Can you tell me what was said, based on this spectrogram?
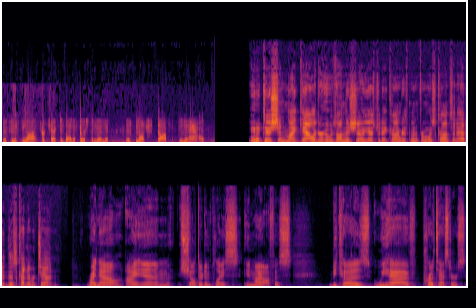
This is not protected by the First Amendment. This must stop now. In addition, Mike Gallagher, who was on this show yesterday, congressman from Wisconsin, added this cut number 10. Right now, I am sheltered in place in my office because we have protesters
